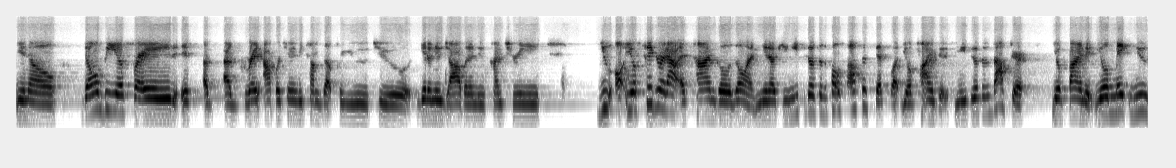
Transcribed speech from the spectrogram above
You know, don't be afraid if a, a great opportunity comes up for you to get a new job in a new country. You you'll figure it out as time goes on. You know, if you need to go to the post office, guess what? You'll find it. If you need to go to the doctor, you'll find it. You'll make new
